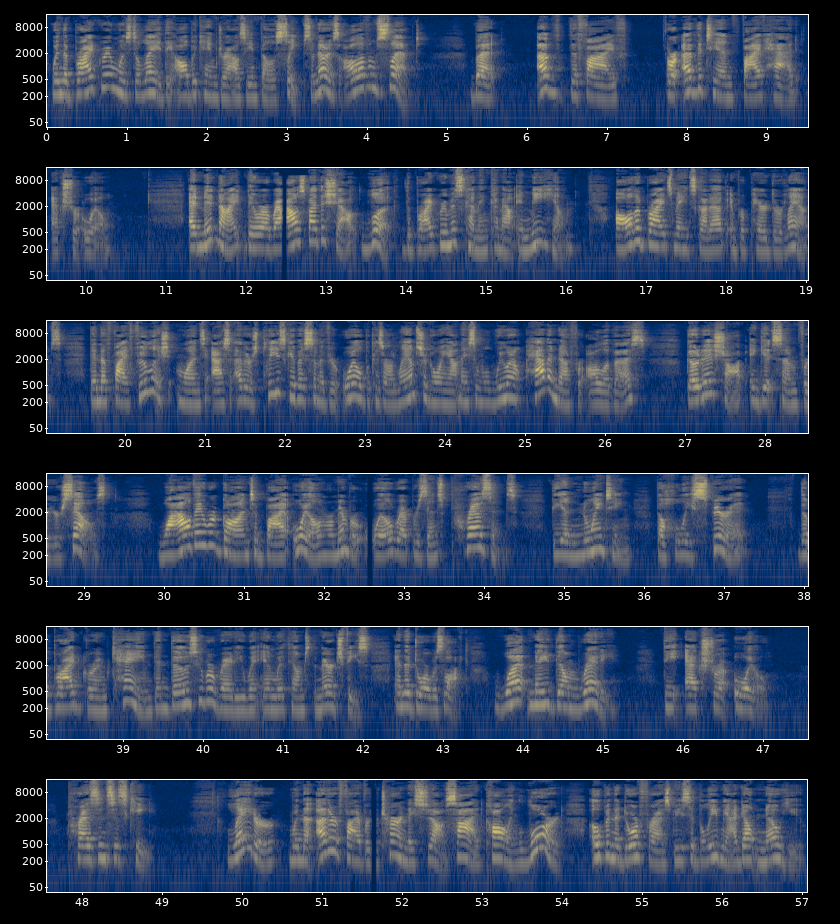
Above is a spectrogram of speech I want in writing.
When the bridegroom was delayed, they all became drowsy and fell asleep. So notice all of them slept, but of the five, or of the ten, five had extra oil. At midnight, they were aroused by the shout, Look, the bridegroom is coming, come out and meet him. All the bridesmaids got up and prepared their lamps. Then the five foolish ones asked others, Please give us some of your oil because our lamps are going out. And they said, Well, we don't have enough for all of us. Go to a shop and get some for yourselves. While they were gone to buy oil, and remember, oil represents presence, the anointing, the Holy Spirit, the bridegroom came, then those who were ready went in with him to the marriage feast, and the door was locked. What made them ready? The extra oil. Presence is key. Later, when the other five returned, they stood outside calling, Lord, open the door for us. But he said, Believe me, I don't know you.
